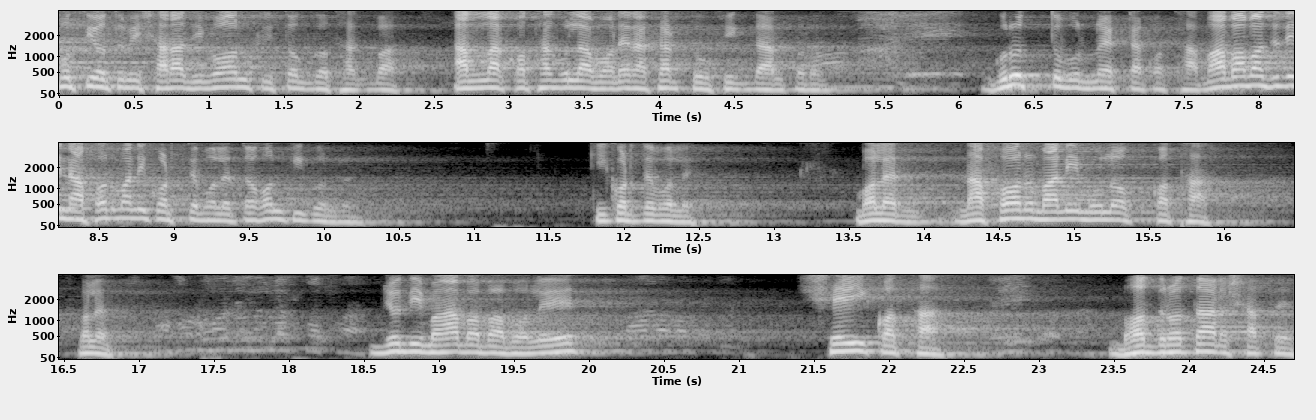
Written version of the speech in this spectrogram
প্রতিও তুমি সারা জীবন কৃতজ্ঞ থাকবা। আল্লাহ কথাগুলা মনে রাখার তৌফিক দান করেন। গুরুত্বপূর্ণ একটা কথা। মা বাবা যদি নাফরমানি করতে বলে, তখন কি করবেন? কি করতে বলে? বলেন, নাফরমানিমূলক কথা। বলেন, যদি মা বাবা বলে সেই কথা ভদ্রতার সাথে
